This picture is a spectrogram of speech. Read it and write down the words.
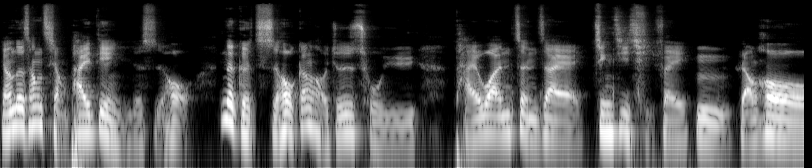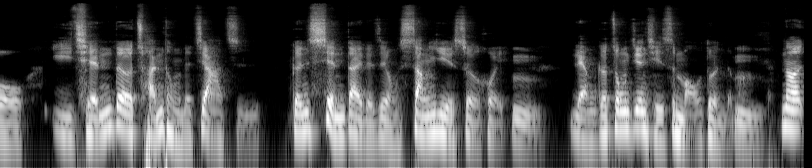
杨德昌想拍电影的时候，那个时候刚好就是处于台湾正在经济起飞，嗯，然后以前的传统的价值跟现代的这种商业社会，嗯，两个中间其实是矛盾的嘛，嗯，那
